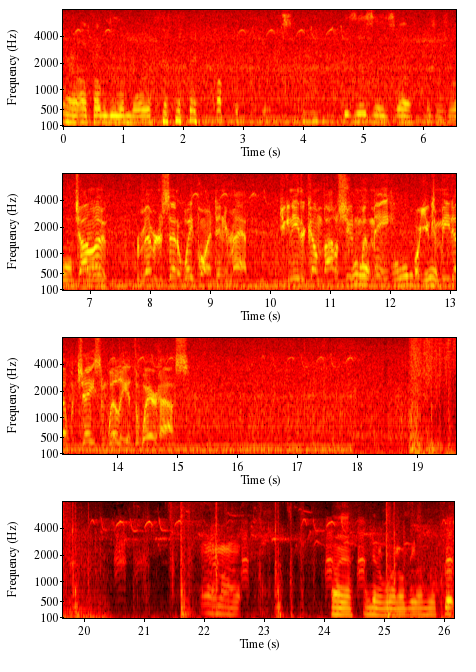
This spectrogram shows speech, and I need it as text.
Yeah, I'll probably do one more. Because this is, uh, this is rough. John man. Luke, remember to set a waypoint in your map. You can either come bottle shooting with me, or you can meet up with Jase and Willie at the warehouse. Oh no. Oh yeah, I'm gonna run over them real quick.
